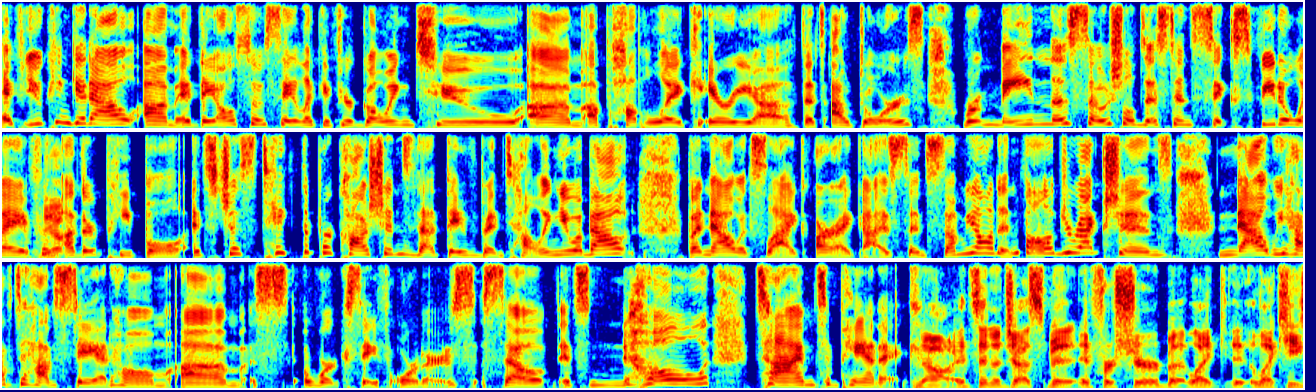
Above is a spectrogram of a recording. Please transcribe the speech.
if you can get out, um, it, they also say like if you're going to um, a public area that's outdoors, remain the social distance six feet away from Yep. other people. It's just take the precautions that they've been telling you about. But now it's like, all right, guys, since some of y'all didn't follow directions, now we have to have stay at home, um, work safe orders. So it's no time to panic. No, it's an adjustment eh, for sure, but like like he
